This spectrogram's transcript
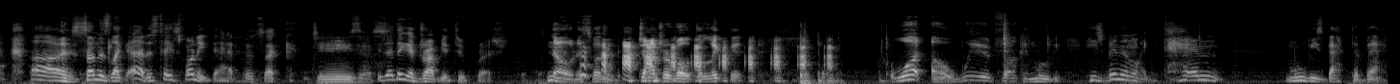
Ah, his son is like, "Ah, this tastes funny, Dad." It's like, Jesus. he's, I think I dropped your toothbrush. No, this fucking John Travolta licked it. What a weird fucking movie. He's been in like ten movies back to back.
